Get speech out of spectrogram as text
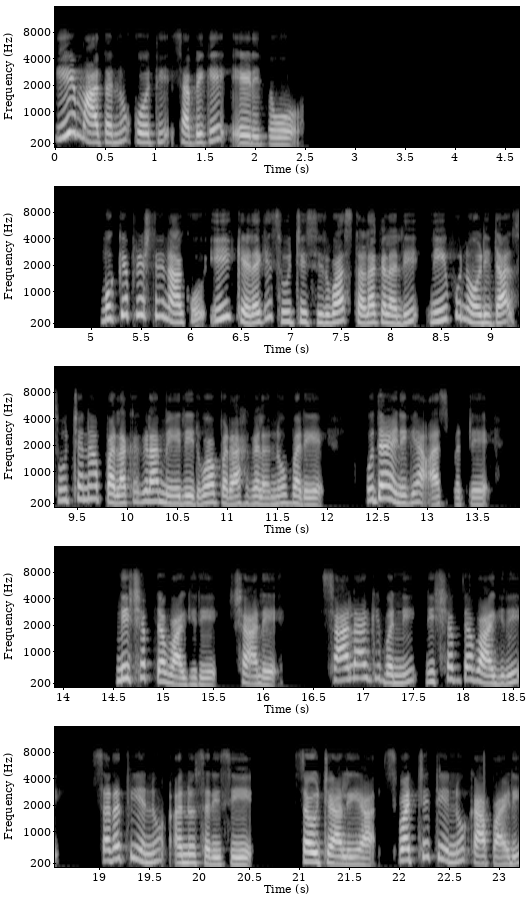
ಈ ಮಾತನ್ನು ಕೋತಿ ಸಭೆಗೆ ಹೇಳಿತು. ಮುಖ್ಯ ಪ್ರಶ್ನೆ ನಾಲ್ಕು, ಈ ಕೆಳಗೆ ಸೂಚಿಸಿರುವ ಸ್ಥಳಗಳಲ್ಲಿ ನೀವು ನೋಡಿದ ಸೂಚನಾ ಫಲಕಗಳ ಮೇಲಿರುವ ಬರಹಗಳನ್ನು ಬರೆ. ಉದಾಹರಣೆಗೆ ಆಸ್ಪತ್ರೆ. ನಿಶಬ್ದವಾಗಿರಿ ಶಾಲೆ. ಸಾಲಾಗಿ ಬನ್ನಿ. ನಿಶಬ್ದವಾಗಿರಿ ಸರತಿಯನ್ನು ಅನುಸರಿಸಿ. ಶೌಚಾಲಯ. ಸ್ವಚ್ಛತೆಯನ್ನು ಕಾಪಾಡಿ,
